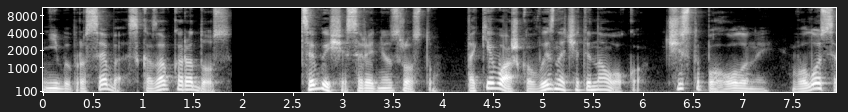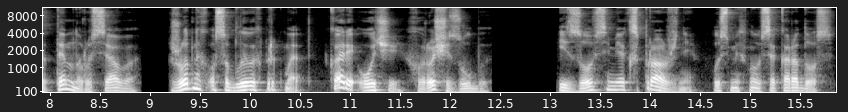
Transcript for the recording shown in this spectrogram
ніби про себе сказав Карадос. Це вище середнього зросту. Таке важко визначити на око, чисто поголений, волосся темно русяве, жодних особливих прикмет, карі очі, хороші зуби. І зовсім як справжнє, усміхнувся Карадос.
